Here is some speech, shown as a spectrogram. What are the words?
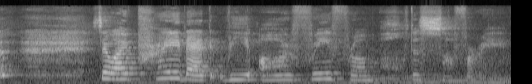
so I pray that we are free from all the suffering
